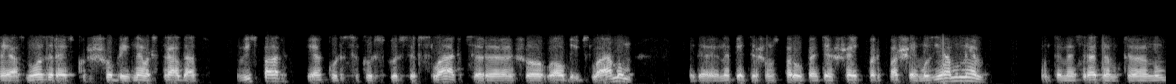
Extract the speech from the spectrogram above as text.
tajās nozarēs, kuras šobrīd nevar strādāt vispār, ja, kuras, kuras, kuras ir slēgts ar eh, šo valdības lēmumu, tad ir eh, nepieciešams parūpēties šeit par pašiem uzņēmumiem, un te mēs redzam, ka, nu,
